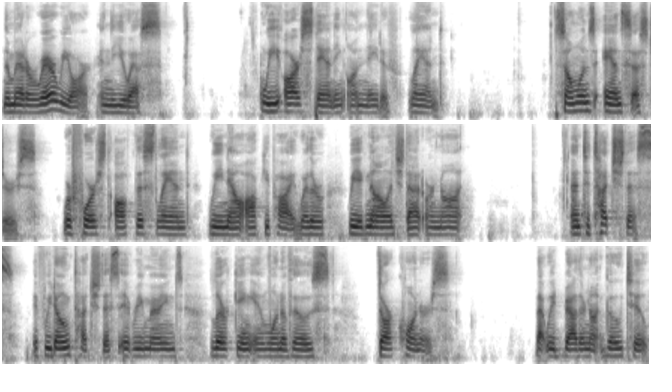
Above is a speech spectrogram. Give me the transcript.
no matter where we are in the US. We are standing on native land. Someone's ancestors were forced off this land we now occupy, whether we acknowledge that or not. And to touch this, if we don't touch this, it remains lurking in one of those dark corners that we'd rather not go to.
